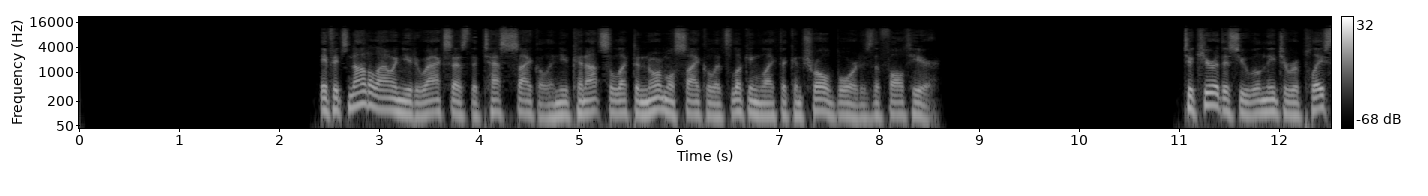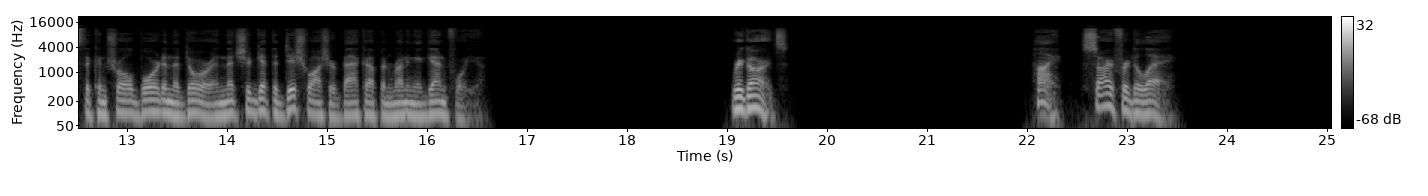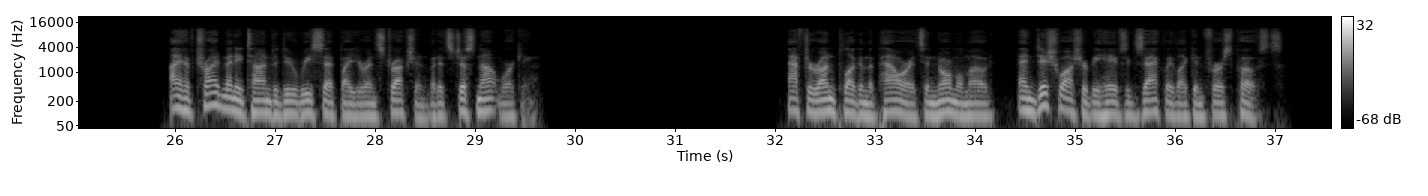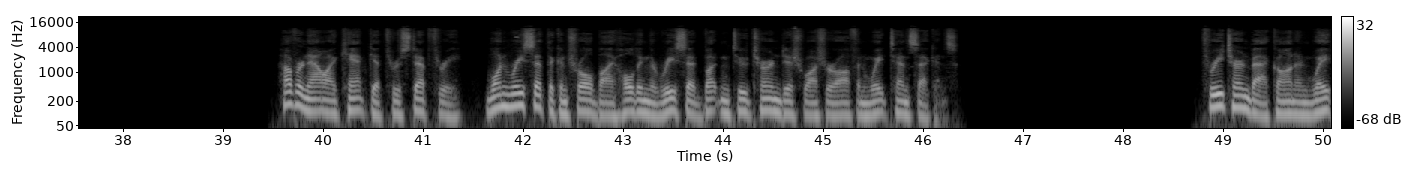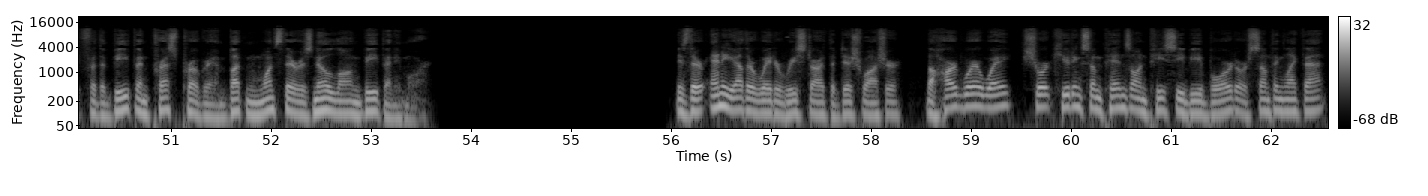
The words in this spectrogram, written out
If it's not allowing you to access the test cycle and you cannot select a normal cycle it's looking like the control board is the fault here. To cure this, you will need to replace the control board in the door, and that should get the dishwasher back up and running again for you. Regards. Hi, sorry for delay. I have tried many time to do reset by your instruction but it's just not working. After unplugging the power it's in normal mode, and dishwasher behaves exactly like in first posts. Hover now I can't get through step 3. 1. Reset the control by holding the reset button 2. Turn dishwasher off and wait 10 seconds. 3. Turn back on and wait for the beep and press program button once there is no long beep anymore. Is there any other way to restart the dishwasher? The hardware way, short-cuting some pins on PCB board or something like that?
